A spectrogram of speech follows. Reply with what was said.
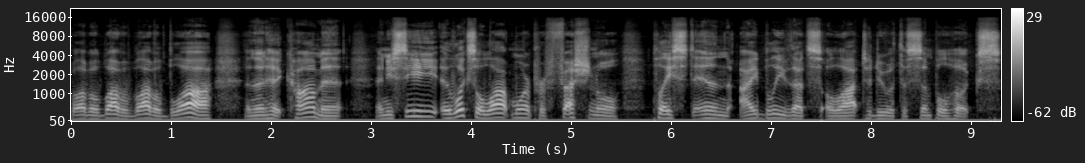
blah, blah, blah, blah, blah, blah, blah, and then hit comment. And you see it looks a lot more professional placed in, I believe that's a lot to do with the simple hooks.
